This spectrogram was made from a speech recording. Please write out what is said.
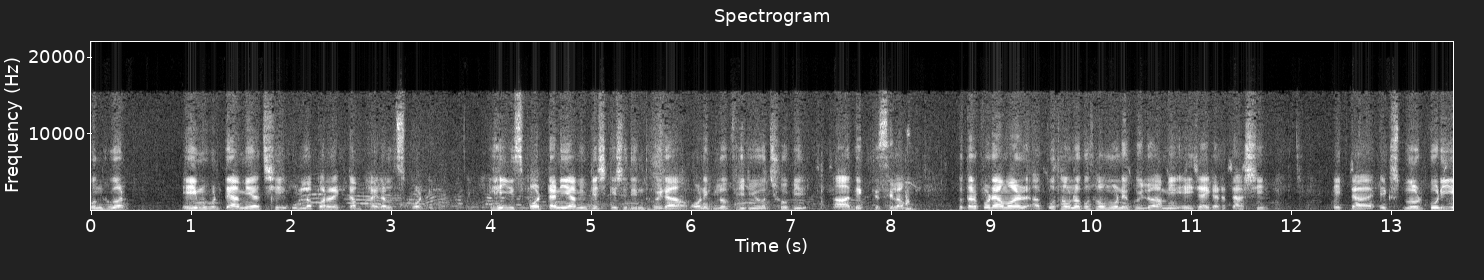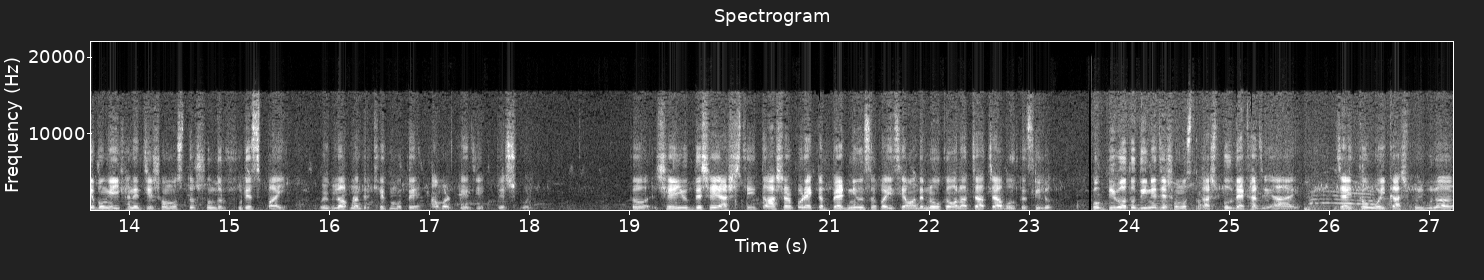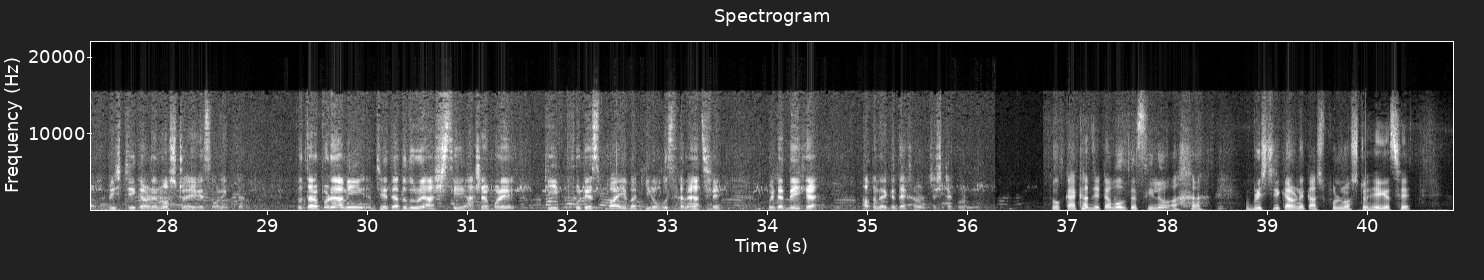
বন্ধুগণ, এই মুহূর্তে আমি আছি উল্লাপাড়ার একটা ভাইরাল স্পটে এই স্পটটা নিয়ে আমি বেশ কিছুদিন ধরে অনেকগুলো ভিডিও ছবি দেখতেছিলাম। তো তারপরে আমার কোথাও না কোথাও মনে হইল আমি এই জায়গাটাতে আসি, একটা এক্সপ্লোর করি এবং এইখানে যে সমস্ত সুন্দর ফুটেজ পাই, ওইগুলো আপনাদের খেদমতে আমার পেজে পেশ করি। তো সেই উদ্দেশ্যেই আসছি। তো আসার পরে একটা ব্যাড নিউজও পাইছি। আমাদের নৌকাওয়ালা চাচা বলতেছিল বিগত দিনে যে সমস্ত কাশফুল দেখা যাইতো, ওই কাশফুলগুলো বৃষ্টির কারণে নষ্ট হয়ে গেছে অনেকটা। তো তারপরে আমি যেহেতু এত দূরে আসছি, আসার পরে কি ফুটেজ পাই বা কি অবস্থানে আছে, ওইটা দেখে আপনাদেরকে দেখানোর চেষ্টা করব। তো কাকা যেটা বলতেছিল, বৃষ্টির কারণে কাশফুল নষ্ট হয়ে গেছে।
